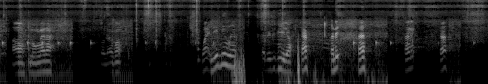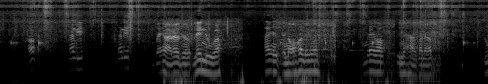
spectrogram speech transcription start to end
ๆเอาลงแล้วนะลงแล้วก็ไว้นิดนึงนะจะเป็นพิธีเดี๋ยวนะอันนี้นะนั่งนี่นะเอานั่งดีนั่งดีไปหาแล้วเดี๋ยวเล่นดูอะให้น้องเขาเล่นกัน คุณแม่ก็กินอาหารก่อนนะครับ ดู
